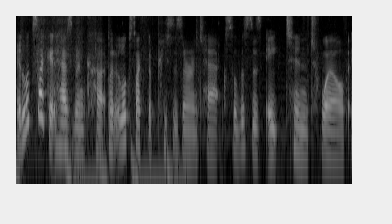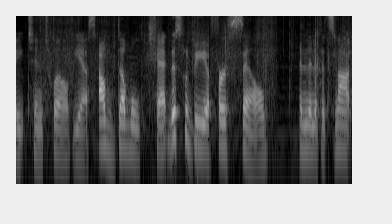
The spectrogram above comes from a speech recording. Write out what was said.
It looks like it has been cut, but it looks like the pieces are intact. So this is 8, 10, 12, 8, 10, 12. Yes, I'll double check. This would be a first sell. And then if it's not,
